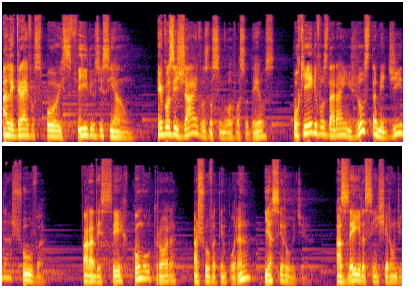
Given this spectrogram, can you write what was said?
Alegrai-vos, pois, filhos de Sião, regozijai-vos no Senhor vosso Deus, porque ele vos dará em justa medida a chuva, fará descer como outrora a chuva temporã e a serôdia. As eiras se encherão de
